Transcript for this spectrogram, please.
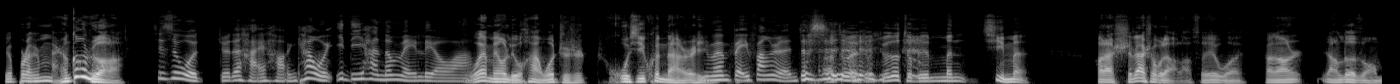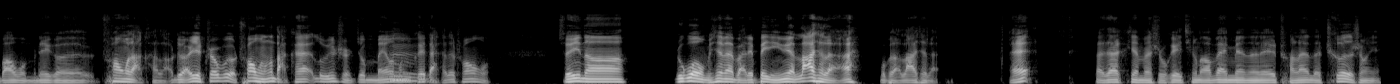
就不知道为什么晚上更热了。其实我觉得还好，你看我一滴汗都没流啊。我也没有流汗，我只是呼吸困难而已。你们北方人就是对，就觉得特别闷，气闷。后来实在受不了了，所以我。刚刚让乐总把我们这个窗户打开了，对，而且这不有窗户能打开，录音室就没有能可以打开的窗户，所以呢，如果我们现在把这背景音乐拉下来，哎，我把它拉下来，哎，大家现在是不是可以听到外面的那个传来的车的声音？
